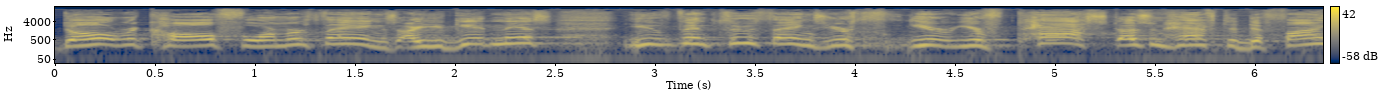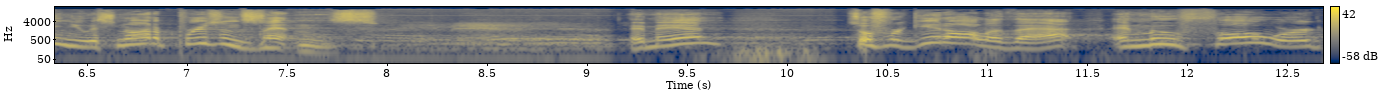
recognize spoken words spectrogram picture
Don't recall former things. Are you getting this? You've been through things. Your, your, your past doesn't have to define you, it's not a prison sentence. Amen. Amen? So forget all of that and move forward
